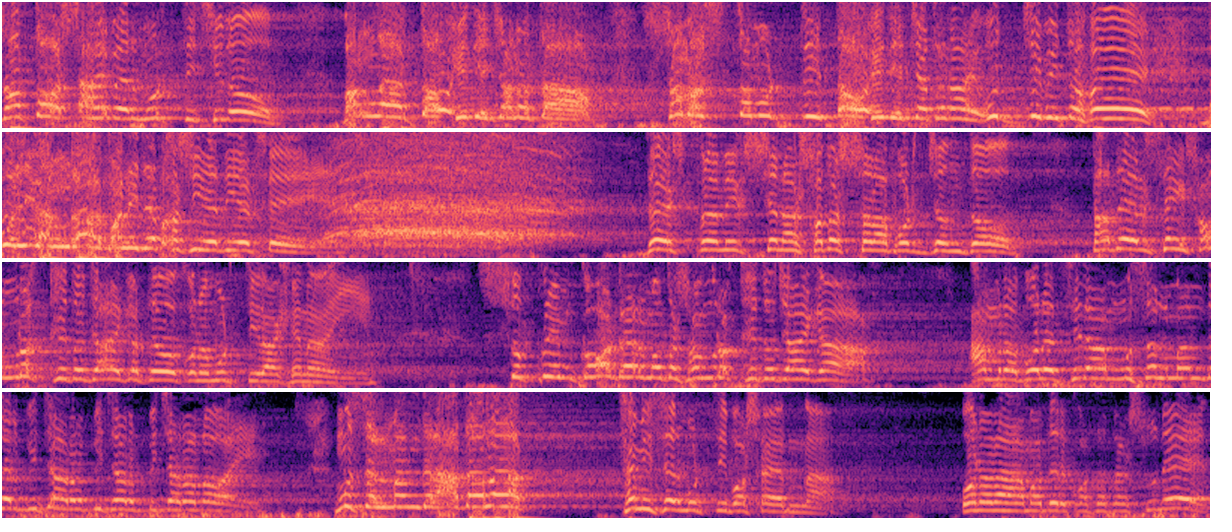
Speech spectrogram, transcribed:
যত সাহেবের মূর্তি ছিল, বাংলার তৌহিদি জনতা, সমস্ত মূর্তি তৌহিদি চেতনায় উজ্জীবিত হয়ে বুড়িগঙ্গার পানিতে ভাসিয়ে দিয়েছে। দেশপ্রেমিক সেনা সদস্যরা পর্যন্ত তাদের সেই সংরক্ষিত জায়গাতেও কোনো মূর্তি রাখে নাই। সুপ্রিম কোর্টের মতো সংরক্ষিত জায়গা। আমরা বলেছিলাম মুসলমানদের বিচার বিচার বিচারালয়। মুসলমানদের আদালত থেমিসের মূর্তি বসায়েন না। ওনারা আমাদের কথাটা শুনে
